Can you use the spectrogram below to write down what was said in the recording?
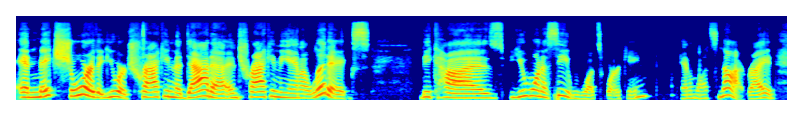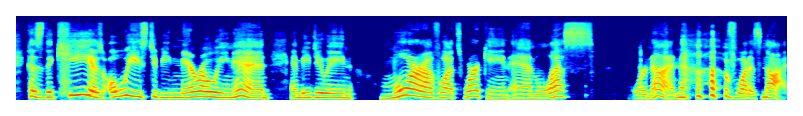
and make sure that you are tracking the data and tracking the analytics because you want to see what's working and what's not, right? Because the key is always to be narrowing in and be doing more of what's working and less or none of what is not.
